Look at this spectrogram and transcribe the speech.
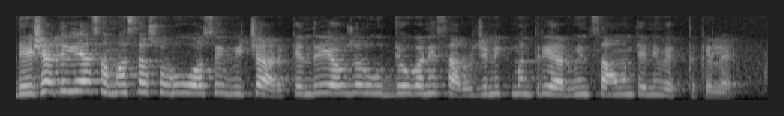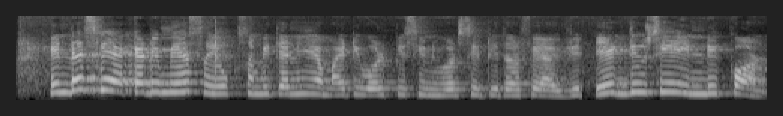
देशातील या समस्या सोडवू असे विचार केंद्रीय अवजड उद्योग आणि सार्वजनिक मंत्री अरविंद सावंत यांनी व्यक्त केला आहे इंडस्ट्री अकॅडमी या सहयोग समित्यांनी M I T World Peace युनिव्हर्सिटीतर्फे आयोजित एक दिवसीय इंडिकॉन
